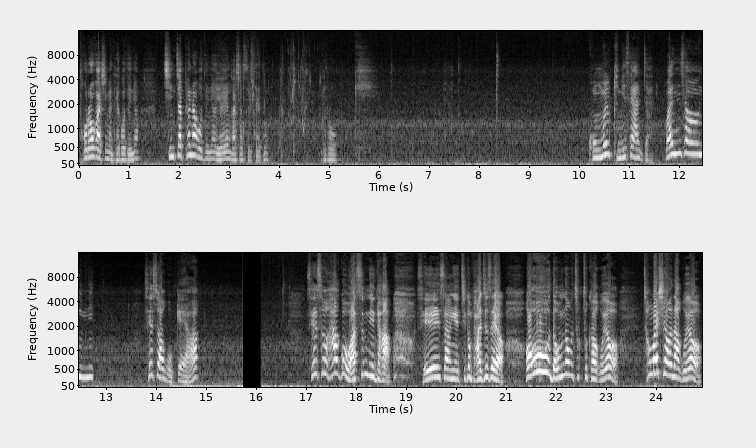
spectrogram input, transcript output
덜어 가시면 되거든요. 진짜 편하거든요. 여행 가셨을 때도. 이렇게 곡물 기미 세안제 완성입니다. 세수하고 올게요. 세수하고 왔습니다. 세상에 지금 봐주세요. 어우 너무너무 촉촉하고요. 정말 시원하고요.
